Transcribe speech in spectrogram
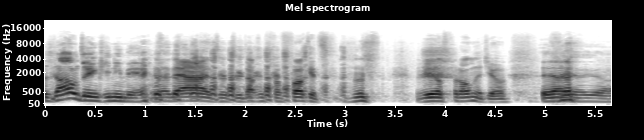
Dus daarom drink je niet meer. Ja, toen, toen dacht ik van fuck it. De wereld verandert, joh. Ja, ja, ja.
